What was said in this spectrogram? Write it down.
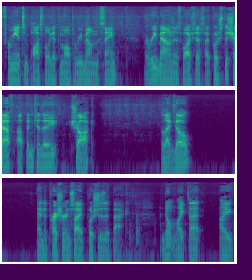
for me, it's impossible to get them all to rebound the same. But rebound is, watch this. I push the shaft up into the shock, let go, and the pressure inside pushes it back. I don't like that. I,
